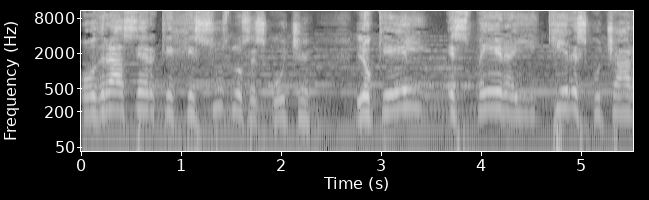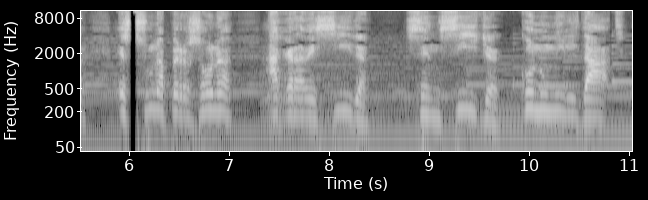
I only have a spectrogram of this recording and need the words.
podrá hacer que Jesús nos escuche. Lo que Él espera y quiere escuchar es una persona agradecida, sencilla, con humildad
